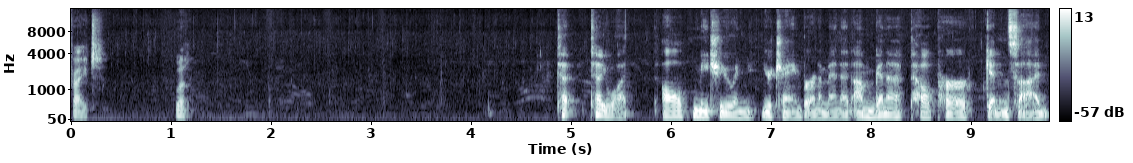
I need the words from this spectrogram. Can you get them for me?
Right. Well, T- tell you what, I'll meet you in your chamber in a minute. I'm gonna help her get inside.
